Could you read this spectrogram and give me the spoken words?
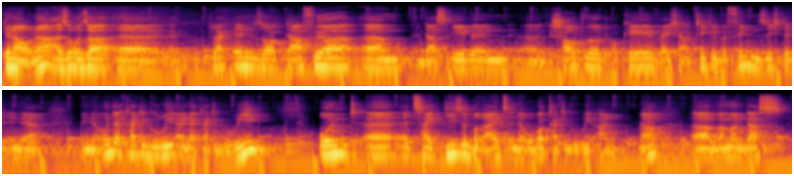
Genau, ne? also unser äh, Plugin sorgt dafür, ähm, dass eben äh, geschaut wird, okay, welche Artikel befinden sich denn in der, in der Unterkategorie einer Kategorie und äh, zeigt diese bereits in der Oberkategorie an. Ne? Äh, wenn man das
